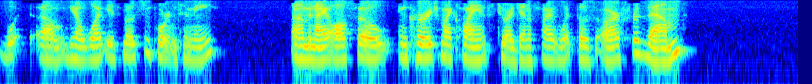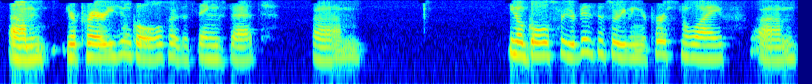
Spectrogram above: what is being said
what, um, you know, what is most important to me. Um, and I also encourage my clients to identify what those are for them. Um, your priorities and goals are the things that, um, you know, goals for your business or even your personal life. Um,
